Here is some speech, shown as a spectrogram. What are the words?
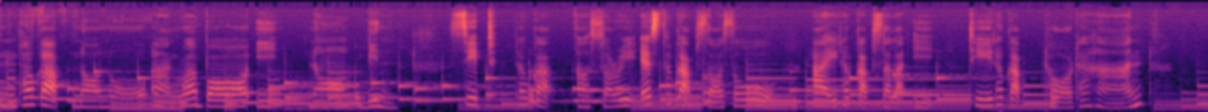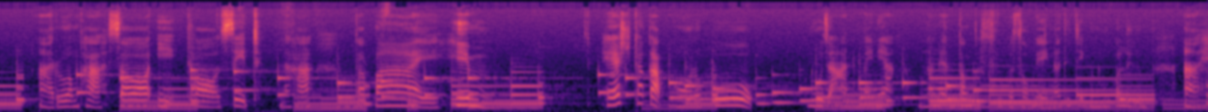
n เท่ากับนอหนู อ่านว่าบออีนอบิน sit เท่ากับ อ่า sorry s เท่ากับซอโซ i เท่ากับสระอี t เท่ากับทอทหารอ่ารวมค่ะ ซออีทอ sit นะคะ ต่อไป him h เท่ากับหอนกฮูกดูจะอ่านไหมเนี่ยนักเรียนต้องผสมเองนะที่จริงคุณครูก็ลืม อ่า h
